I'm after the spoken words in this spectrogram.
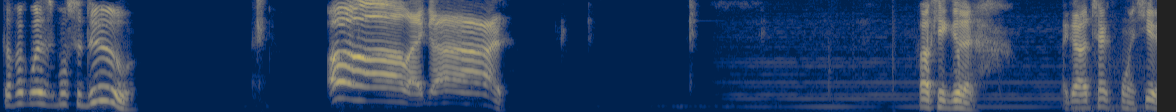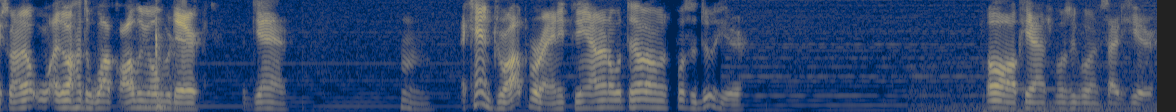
the fuck was I supposed to do? Oh my god! Okay, good. I got a checkpoint here, so I don't, I don't have to walk all the way over there again. Hmm. I can't drop or anything. I don't know what the hell I'm supposed to do here. Oh, okay, I'm supposed to go inside here.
